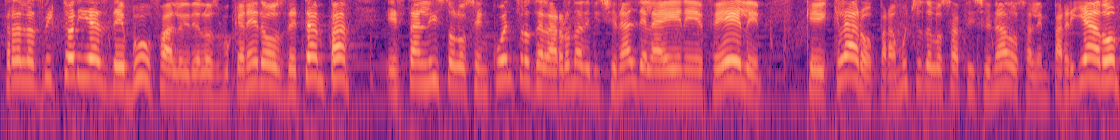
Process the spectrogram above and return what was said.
Tras las victorias de Buffalo y de los Bucaneros de Tampa, están listos los encuentros de la ronda divisional de la NFL, que claro, para muchos de los aficionados al emparrillado,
